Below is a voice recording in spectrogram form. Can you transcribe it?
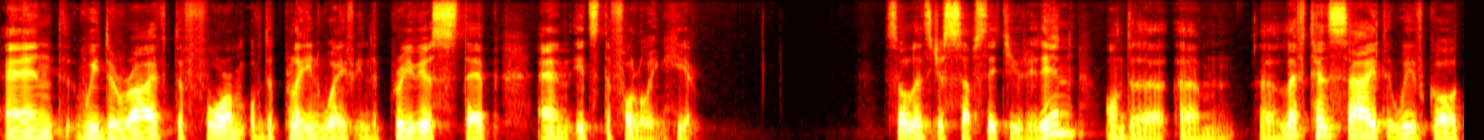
and we derived the form of the plane wave in the previous step and it's the following here. So let's just substitute it in. On the um, uh, left-hand side, we've got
